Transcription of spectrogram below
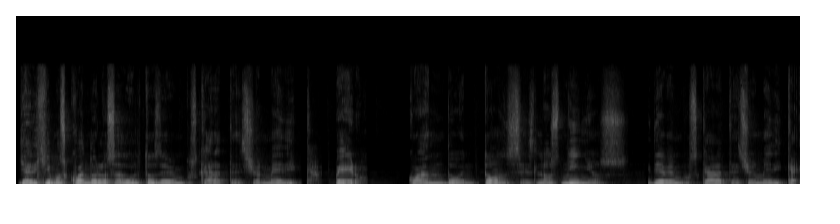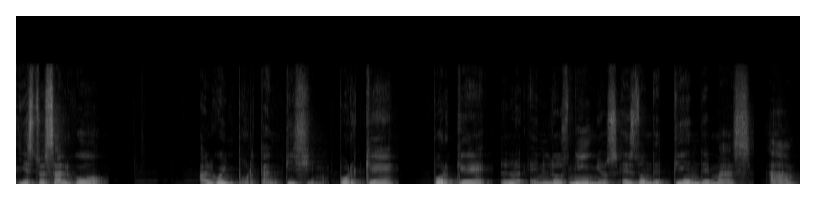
ya dijimos cuándo los adultos deben buscar atención médica, pero ¿cuándo entonces los niños deben buscar atención médica? Y esto es algo, algo importantísimo. ¿Por qué? Porque en los niños es donde tiende más a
